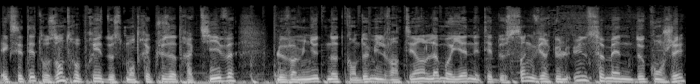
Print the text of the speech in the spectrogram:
et que c'était aux entreprises de se montrer plus attractives. Le 20 minutes note qu'en 2021, la moyenne était de 5,1 semaines de congé,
